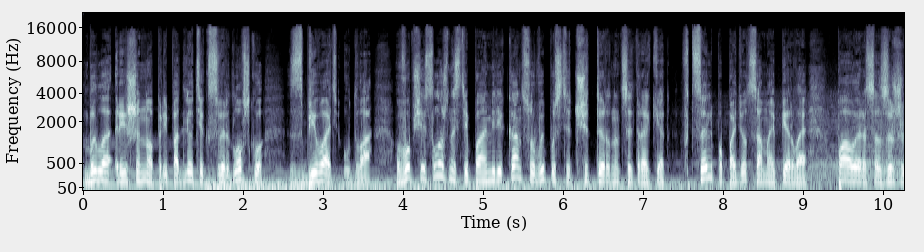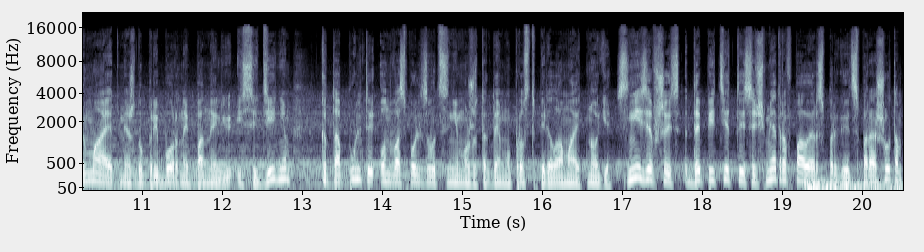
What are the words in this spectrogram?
Было решено при подлете к Свердловску сбивать У-2. В общей сложности по американцу выпустят 14 ракет. В цель попадет самая первая. Пауэрса зажимает между приборной панелью и сиденьем, катапультой он воспользоваться не может, тогда ему просто переломает ноги. Снизившись до 5000 метров, Пауэр спрыгает с парашютом,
